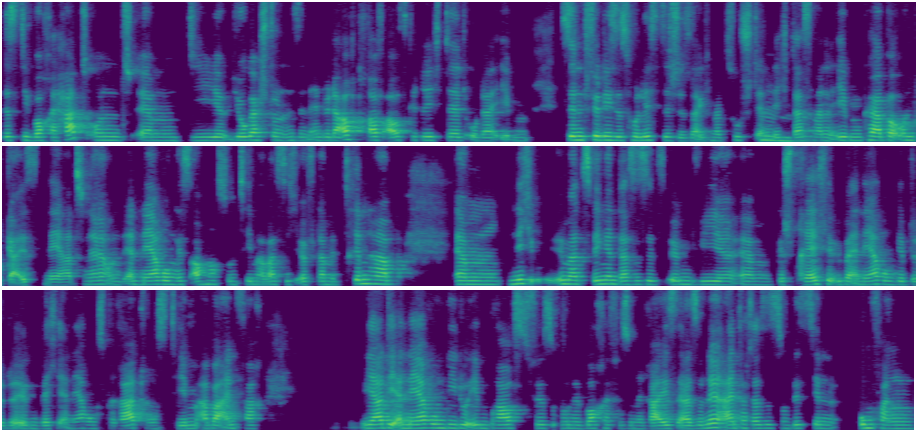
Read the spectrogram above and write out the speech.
das die Woche hat. Und ähm, die Yogastunden sind entweder auch darauf ausgerichtet oder eben sind für dieses Holistische, sage ich mal, zuständig, mhm. dass man eben Körper und Geist nährt. Ne? Und Ernährung ist auch noch so ein Thema, was ich öfter mit drin habe. Ähm, nicht immer zwingend, dass es jetzt irgendwie ähm, Gespräche über Ernährung gibt oder irgendwelche Ernährungsberatungsthemen, aber einfach ja die Ernährung, die du eben brauchst für so eine Woche, für so eine Reise. Also ne, einfach, dass es so ein bisschen Umfang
